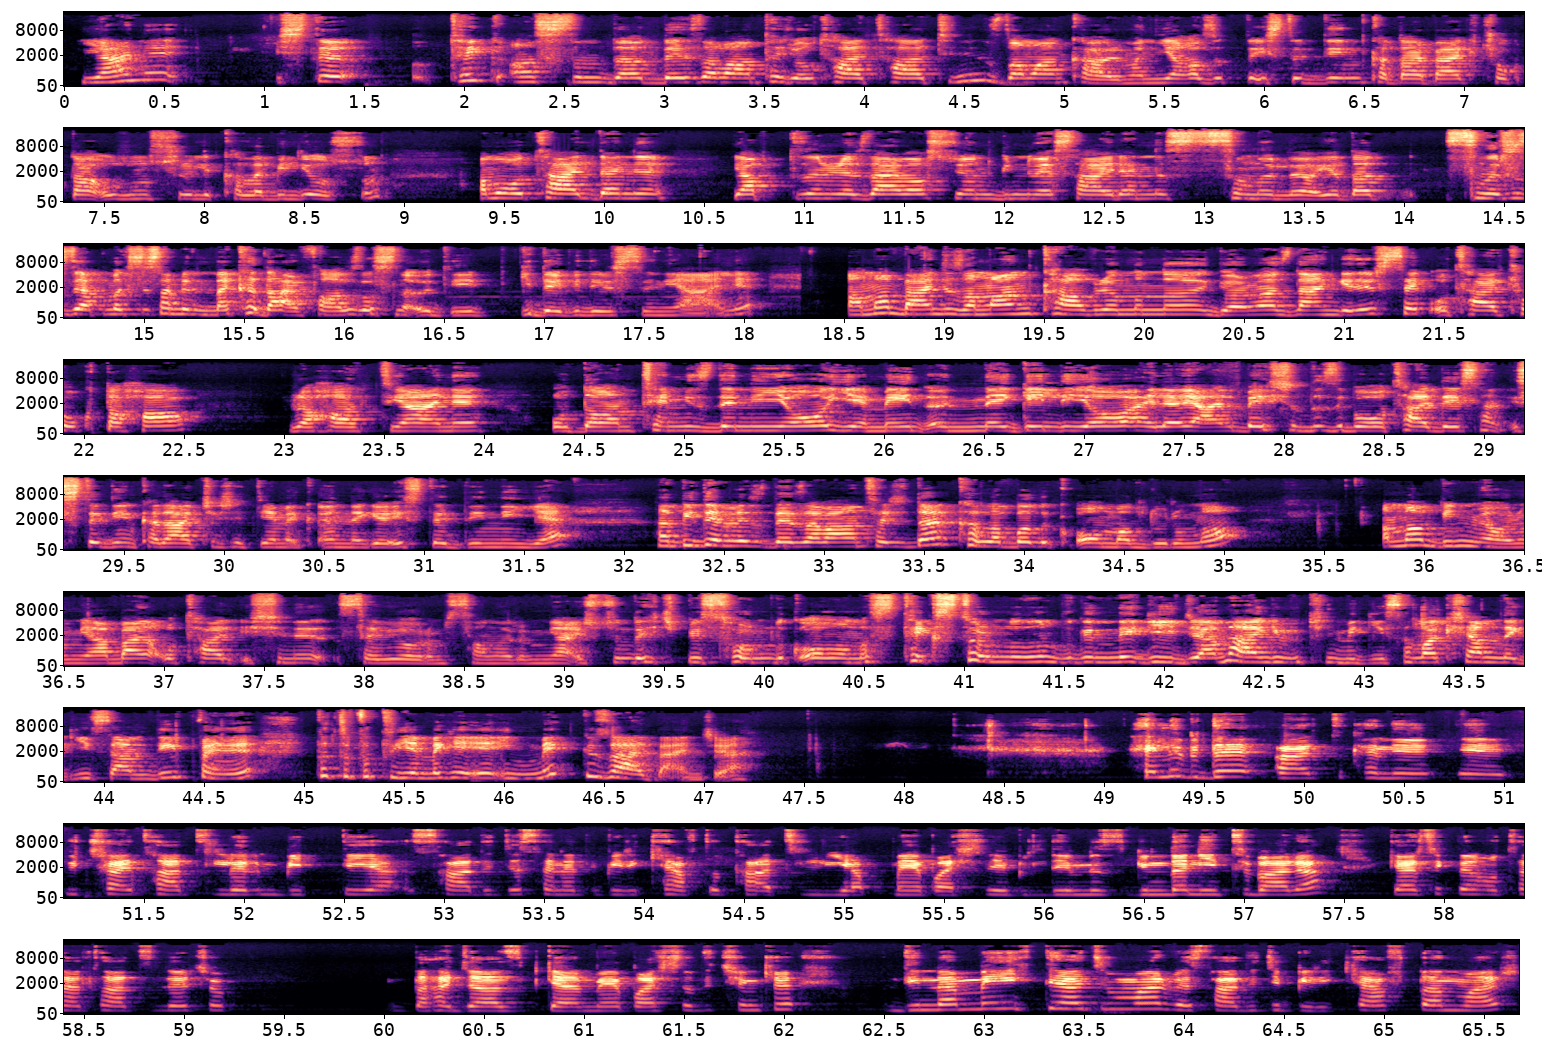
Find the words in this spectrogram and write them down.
Yani işte tek aslında dezavantaj otel tatilinin zaman kavramı. Hani yazlıkta istediğin kadar belki çok daha uzun süreli kalabiliyorsun. Ama otelde hani yaptığın rezervasyon günü vesaire hani sınırlı ya da sınırsız yapmak istesen de ne kadar fazlasını ödeyip gidebilirsin yani. Ama bence zaman kavramını görmezden gelirsek otel çok daha rahat yani odan temizleniyor, yemeğin önüne geliyor. Hele yani 5 yıldızlı bir oteldeysen istediğin kadar çeşit yemek önüne göre istediğini ye. Ha bir de dezavantajı da kalabalık olma durumu. Ama bilmiyorum ya ben otel işini seviyorum sanırım. Ya yani üstünde hiçbir sorumluluk olmaması. Tek sorumluluğum bugün ne giyeceğim, hangi bikini giysem, akşam ne giysem deyip hani pıtı pıtı yemeğe inmek güzel bence. Hele bir de artık hani 3 e, ay tatillerin bittiği sadece senede 1-2 hafta tatil yapmaya başlayabildiğimiz günden itibaren gerçekten otel tatilleri çok daha cazip gelmeye başladı. Çünkü dinlenmeye ihtiyacım var ve sadece 1-2 haftan var.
